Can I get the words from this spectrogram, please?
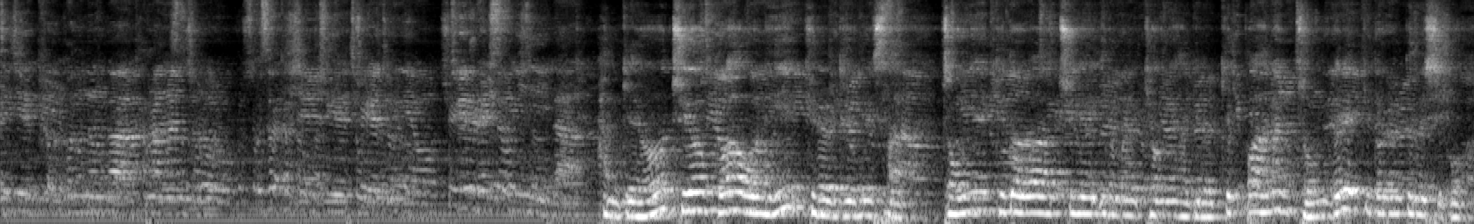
지지의 큰 권능과 강한 손으로 구속하신 주의 종이요 주의 백성이니이다 함께여 주여 구하오니 귀를 기울이사 종의 기도와 주의 이름을 경외하기를 기뻐하는 종들의 기도를 들으시고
